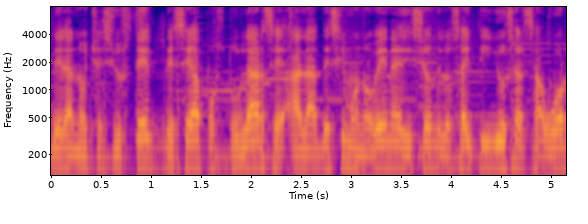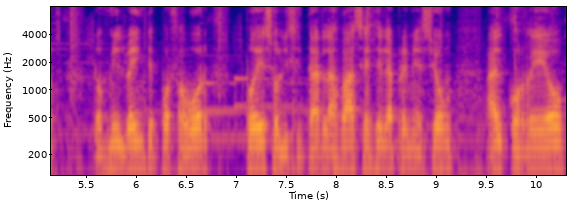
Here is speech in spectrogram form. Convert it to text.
de la noche. Si usted desea postularse a la decimonovena edición de los IT Users Awards 2020, por favor puede solicitar las bases de la premiación al correo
